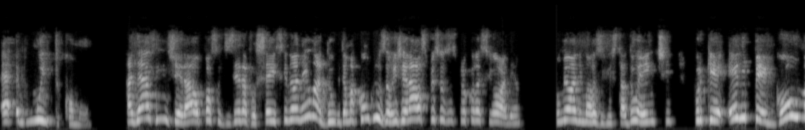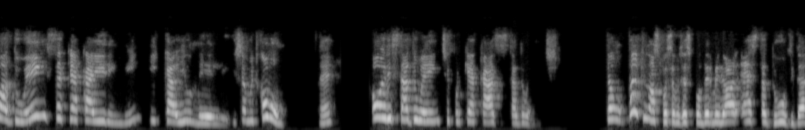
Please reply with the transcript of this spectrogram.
É, é muito comum. Aliás, em geral, posso dizer a vocês que não é nenhuma dúvida, é uma conclusão. Em geral, as pessoas nos procuram assim: olha, o meu animalzinho está doente porque ele pegou uma doença que ia cair em mim e caiu nele. Isso é muito comum, né? Ou ele está doente porque a casa está doente. Então, para que nós possamos responder melhor esta dúvida,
